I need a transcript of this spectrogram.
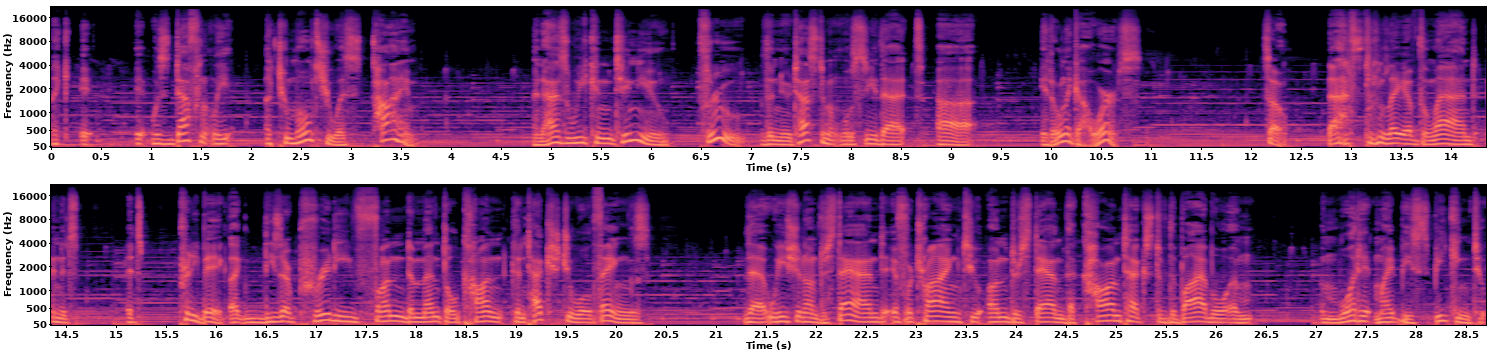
Like, it, it was definitely a tumultuous time. And as we continue through the New Testament, we'll see that uh, it only got worse. So, that's the lay of the land, and it's it's pretty big. Like these are pretty fundamental con- contextual things that we should understand if we're trying to understand the context of the Bible and, and what it might be speaking to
